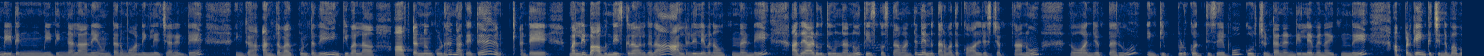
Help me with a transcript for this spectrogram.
మీటింగ్ మీటింగ్ అలానే ఉంటారు మార్నింగ్ లేచారంటే. ఇంకా అంత వర్క్ ఉంటుంది. ఇంక ఇవాళ ఆఫ్టర్నూన్ కూడా నాకైతే అంటే మళ్ళీ బాబుని తీసుకురావాలి కదా ఆల్రెడీ లెవెన్ అవుతుందండి. అదే అడుగుతూ ఉన్నాను తీసుకొస్తావంటే నేను తర్వాత కాల్ చేసి చెప్తాను అని చెప్పారు. ఇంక ఇప్పుడు కొద్దిసేపు కూర్చుంటానండి లెవెన్ అవుతుంది అప్పటికే ఇంకా చిన్నబాబు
